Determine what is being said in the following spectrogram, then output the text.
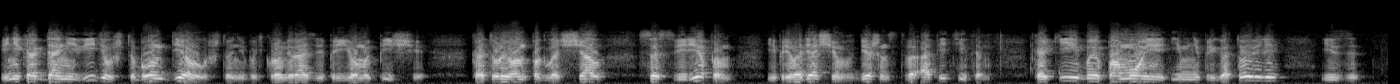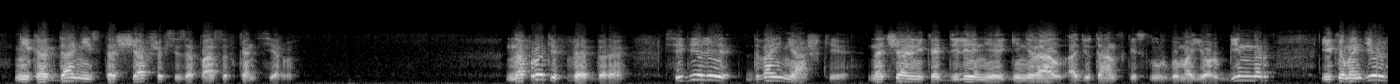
и никогда не видел, чтобы он делал что-нибудь, кроме разве приема пищи, который он поглощал со свирепым и приводящим в бешенство аппетитом, какие бы помои им не приготовили из никогда не истощавшихся запасов консервов. Напротив Веббера сидели двойняшки, начальник отделения генерал-адъютантской службы майор Биннер и командир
